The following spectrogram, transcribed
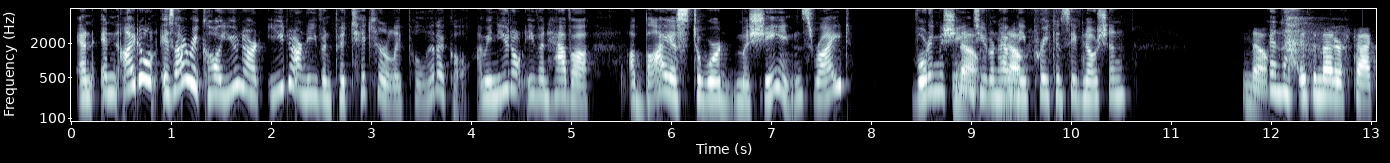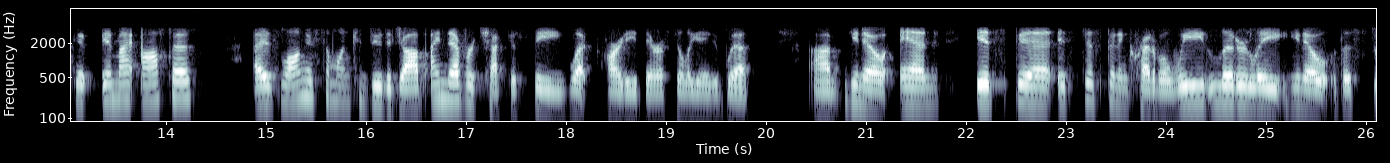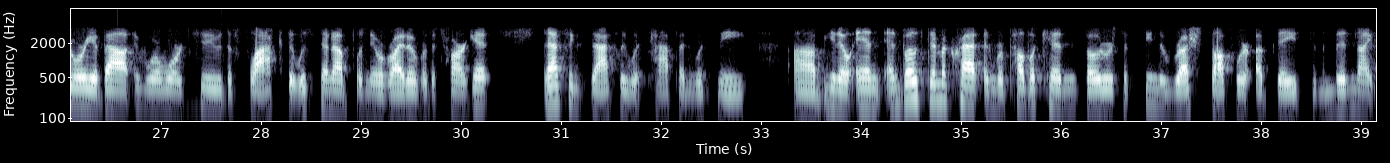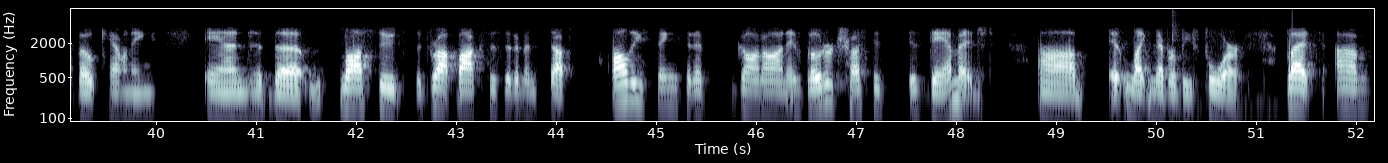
And, and I don't, as I recall, you aren't, you aren't even particularly political. I mean, you don't even have a, a bias toward machines, right? Voting machines? No, you don't have no. any preconceived notion? No. And, As a matter of fact, in my office, as long as someone can do the job, I never check to see what party they're affiliated with. Um, you know, and it's been it's just been incredible. We literally, you know, the story about in World War II, the flak that was sent up when they were right over the target. That's exactly what's happened with me. Um, you know, and and both Democrat and Republican voters have seen the rush software updates and the midnight vote counting, and the lawsuits, the drop boxes that have been stuffed, all these things that have gone on, and voter trust is, is damaged um, it, like never before. But um,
